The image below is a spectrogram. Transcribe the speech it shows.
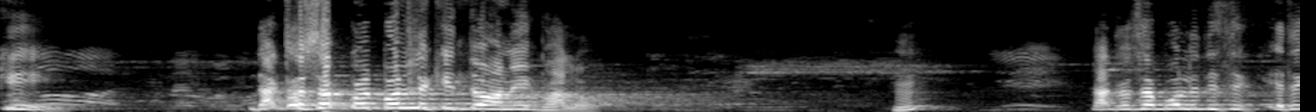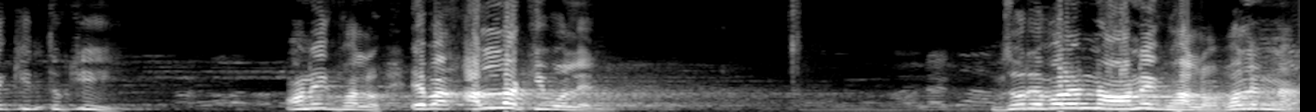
কি? ডাক্তার সাহেব বললে কিন্তু অনেক ভালো। হুম? ডাক্তার সাহেব বলে দিছে, এটা কিন্তু কি? অনেক ভালো। এবার আল্লাহ কি বলেন? জোরে বলেন না, অনেক ভালো, বলেন না।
